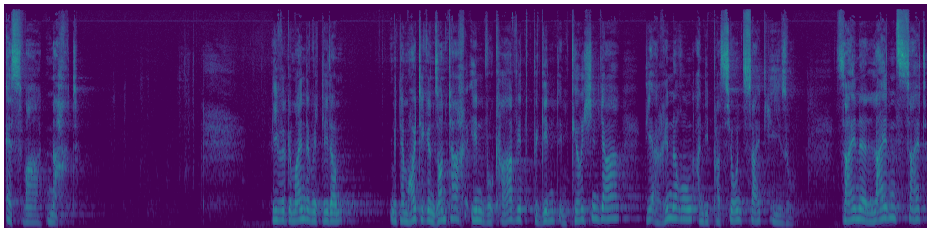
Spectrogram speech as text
Es war Nacht. Liebe Gemeindemitglieder, mit dem heutigen Sonntag in Vokavit beginnt im Kirchenjahr die Erinnerung an die Passionszeit Jesu. Seine Leidenszeit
